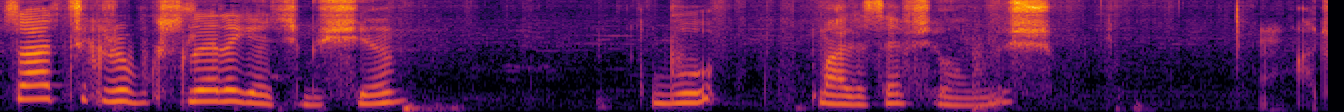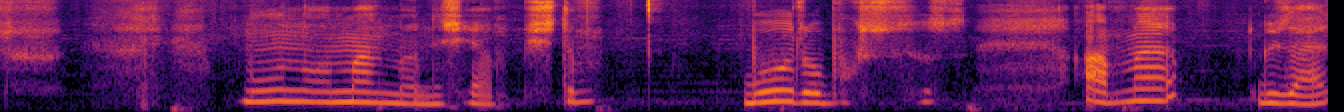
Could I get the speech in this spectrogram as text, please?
Zaten Robux'lara geçmişim. Bu maalesef şey olmuş. Bu normal böyle şey yapmıştım. Bu Robux'suz ama güzel.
